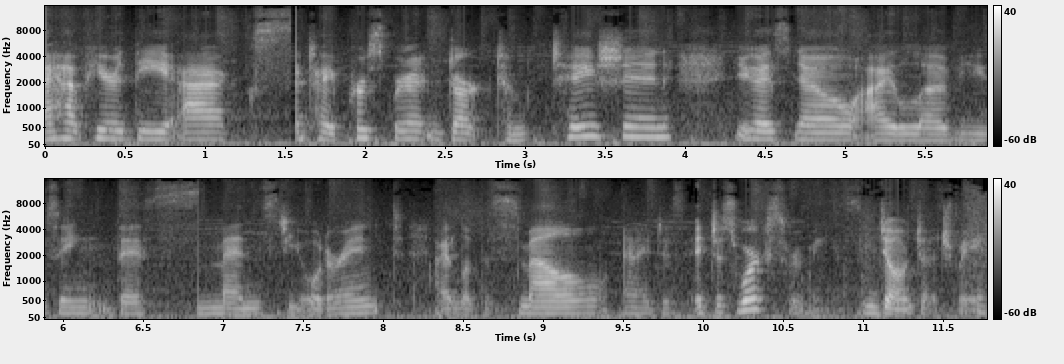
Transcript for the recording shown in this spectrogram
I have here the Axe Antiperspirant Dark Temptation. You guys know I love using this men's deodorant. I love the smell and I just it just works for me. Don't judge me.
